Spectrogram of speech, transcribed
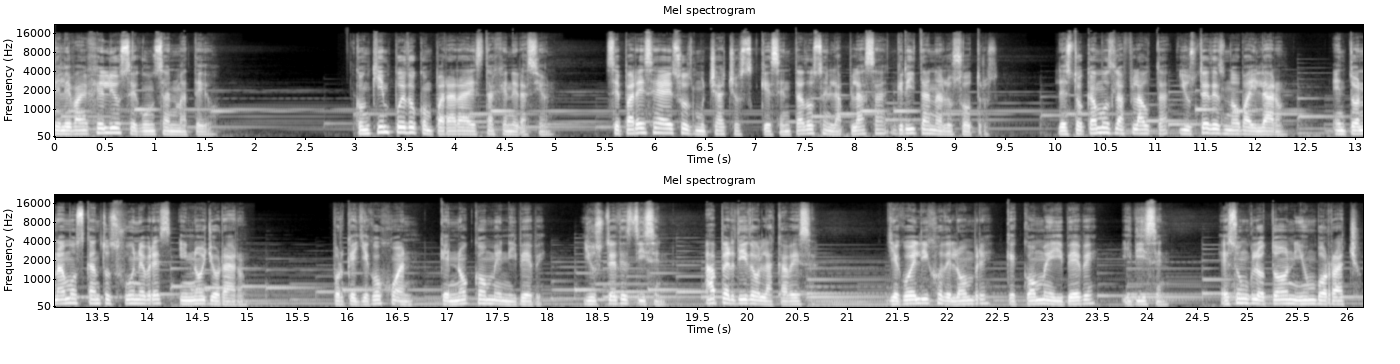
Del Evangelio según San Mateo. ¿Con quién puedo comparar a esta generación? Se parece a esos muchachos que sentados en la plaza gritan a los otros. Les tocamos la flauta y ustedes no bailaron. Entonamos cantos fúnebres y no lloraron. Porque llegó Juan, que no come ni bebe, y ustedes dicen, ha perdido la cabeza. Llegó el Hijo del Hombre, que come y bebe, y dicen, es un glotón y un borracho,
